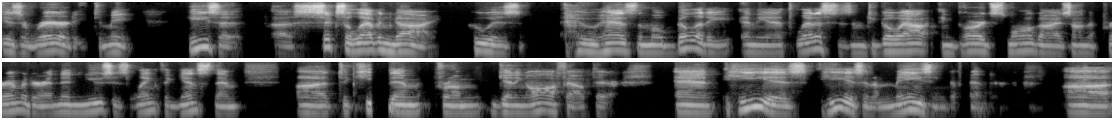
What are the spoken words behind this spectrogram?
is a rarity to me. He's a, a 6'11 guy who is who has the mobility and the athleticism to go out and guard small guys on the perimeter and then use his length against them uh, to keep them from getting off out there. And he is he is an amazing defender. Uh,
